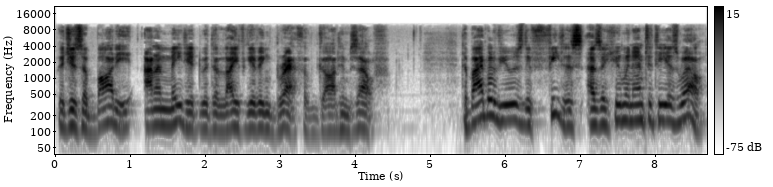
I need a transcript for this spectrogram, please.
which is a body animated with the life giving breath of God Himself. The Bible views the fetus as a human entity as well.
